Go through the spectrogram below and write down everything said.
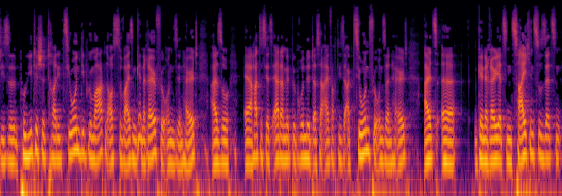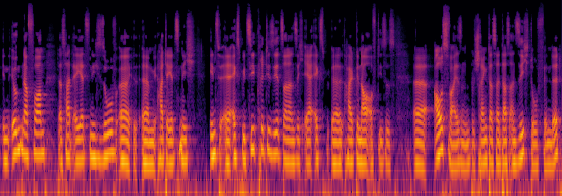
diese politische Tradition, Diplomaten auszuweisen, generell für Unsinn hält. Also er hat es jetzt eher damit begründet, dass er einfach diese Aktion für Unsinn hält, als äh, generell jetzt ein Zeichen zu setzen in irgendeiner Form. Das hat er jetzt nicht so, äh, ähm, hat er jetzt nicht explizit kritisiert, sondern sich eher äh, halt genau auf dieses äh, Ausweisen beschränkt, dass er das an sich doof findet.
